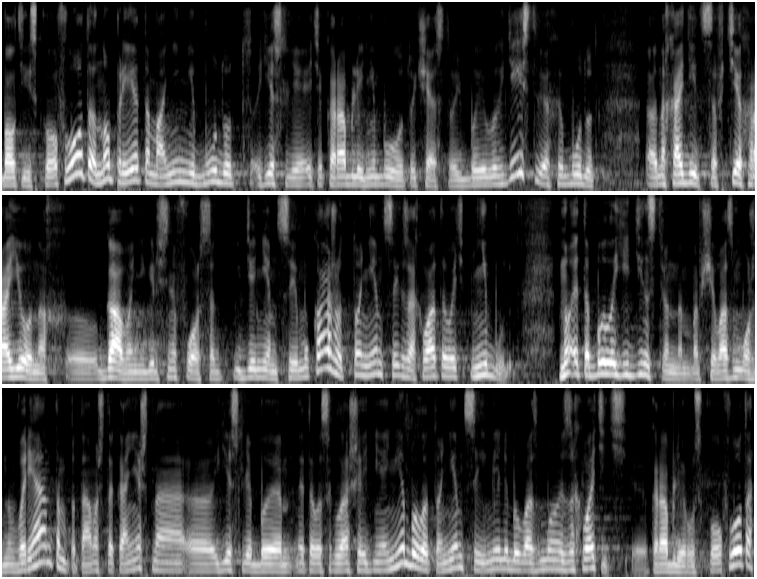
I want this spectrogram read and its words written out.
Балтийского флота, но при этом они не будут, если эти корабли не будут участвовать в боевых действиях и будут э, находиться в тех районах э, гавани Гельсинфорса, где немцы им укажут, то немцы их захватывать не будут. Но это было единственным вообще возможным вариантом, потому что, конечно, э, если бы этого соглашения не было, то немцы имели бы возможность захватить корабли русского флота.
